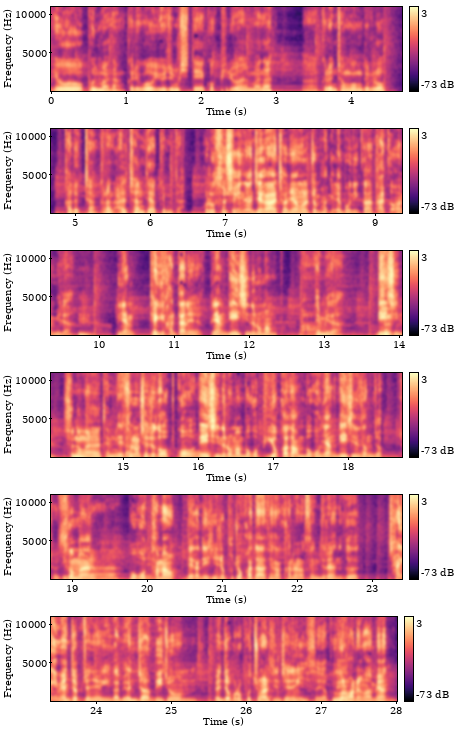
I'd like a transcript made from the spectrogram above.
배워볼 만한 그리고 요즘 시대에 꼭 필요할 만한 어, 그런 전공들로 가득 찬 그런 알찬 대학교입니다. 그리고 수시는 제가 전형을 좀 확인해 보니까 깔끔합니다. 음. 그냥 되게 간단해요. 그냥 내신으로만 와. 됩니다. 내신. 수 능 안 해도 네, 됩니까? 수능 체제도 없고 어. 내신으로만 보고 비교과도 안 보고 그냥 내신 성적 좋습니다. 이것만 보고 네. 다만 내가 내신이 좀 부족하다 생각하는 학생들은 그 창의 면접 전형인가 면접이 좀 면접으로 보충할 수 있는 전형이 있어요. 그걸 네. 활용하면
